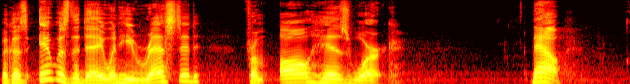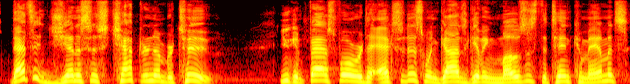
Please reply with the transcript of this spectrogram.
because it was the day when he rested from all his work. Now, that's in Genesis chapter number two. You can fast forward to Exodus when God's giving Moses the Ten Commandments.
